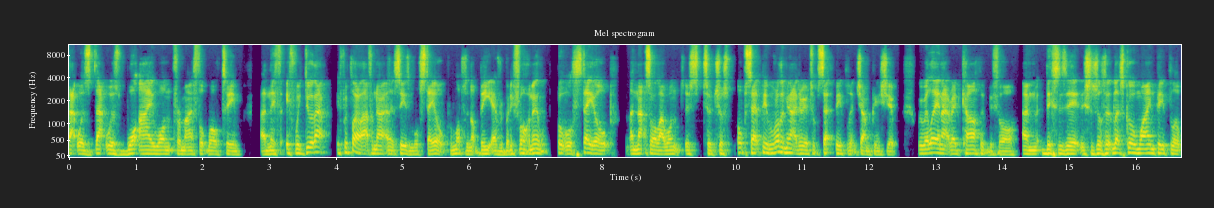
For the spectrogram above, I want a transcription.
That was that was what I want from my football team. And if, if we do that, if we play like that from now to the season, we'll stay up. We'll obviously not beat everybody 4 0, but we'll stay up. And that's all I want is to just upset people. Rotherham United to upset people in Championship. We were laying out red carpet before, and this is it. This is just let's go and wind people up.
